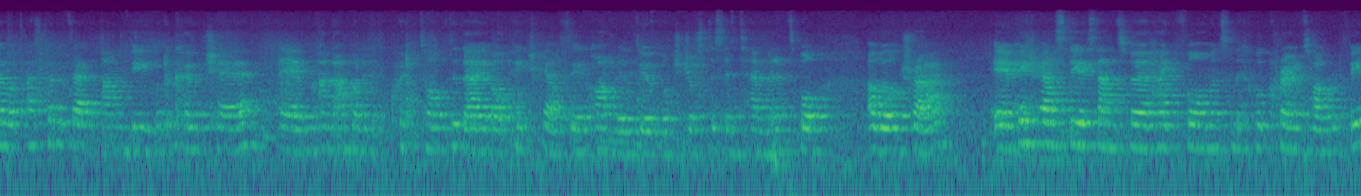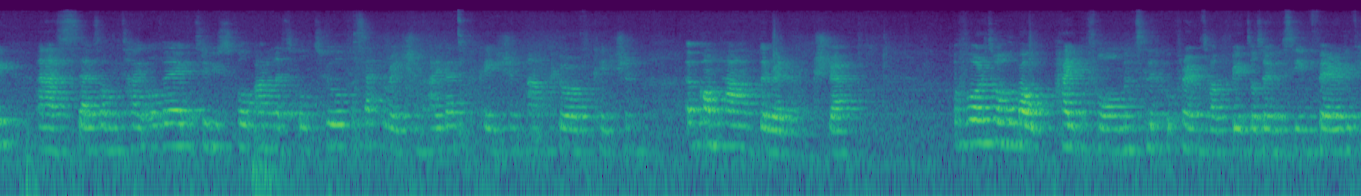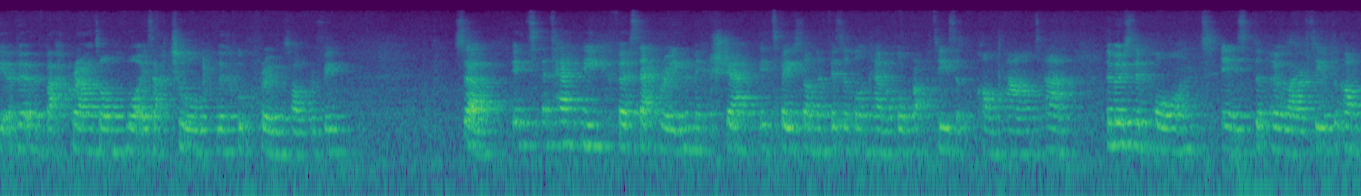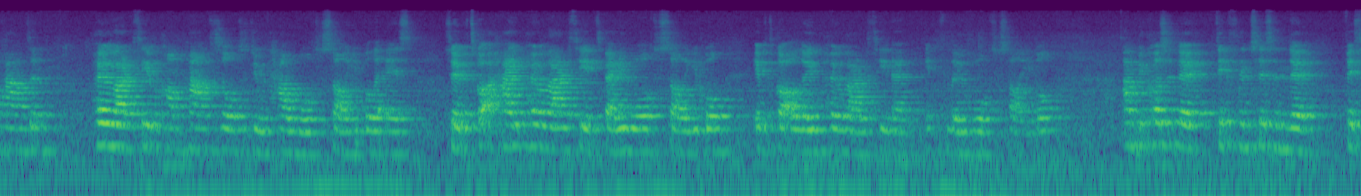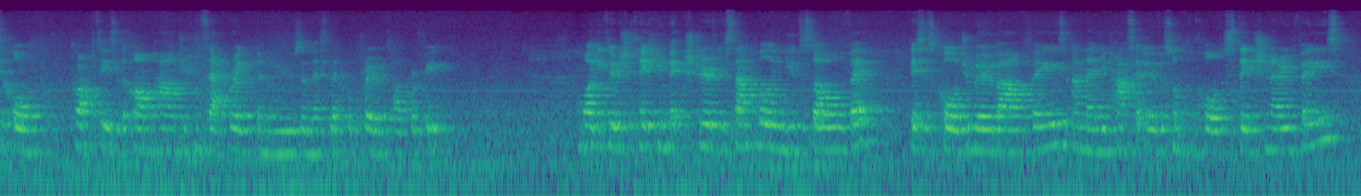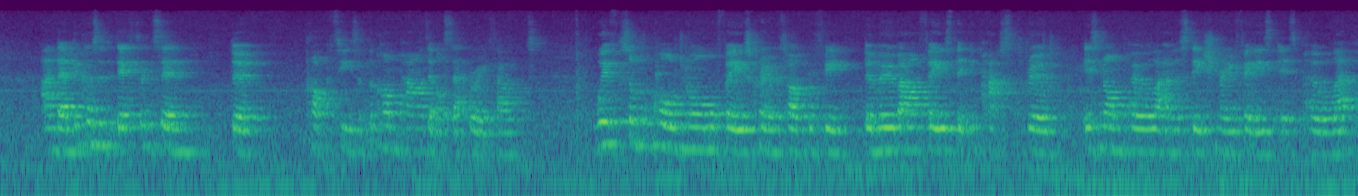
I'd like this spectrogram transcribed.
So, as Heather said, I'm the other co-chair, um, and I'm going to give a quick talk today about HPLC. I can't really do it much justice in 10 minutes, but I will try. Um, HPLC stands for High Performance Liquid Chromatography, and as it says on the title there, it's a useful analytical tool for separation, identification, and purification of compounds that are in a mixture. Before I talk about high performance liquid chromatography, it does only seem fair to give you a bit of a background on what is actual liquid chromatography. So, it's a technique for separating a mixture. It's based on the physical and chemical properties of the compound and the most important is the polarity of the compound and polarity of a compound is all to do with how water soluble it is. So if it's got a high polarity, it's very water soluble. If it's got a low polarity, then it's low water soluble. And because of the differences in the physical properties of the compound, you can separate them using this liquid chromatography. And what you do is you take your mixture of your sample and you dissolve it. This is called your mobile phase, and then you pass it over something called a stationary phase. And then because of the difference in the properties of the compound, it'll separate out. With something called normal phase chromatography, the mobile phase that you pass through is non-polar and the stationary phase is polar.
